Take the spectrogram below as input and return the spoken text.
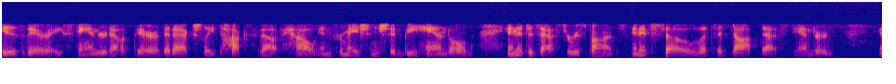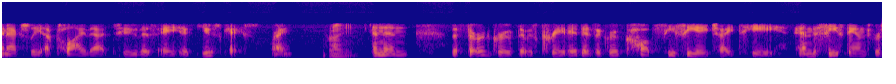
is there a standard out there that actually talks about how information should be handled in a disaster response? And if so, let's adopt that standard and actually apply that to this AHIC use case, right? Right. And then the third group that was created is a group called CCHIT, and the C stands for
